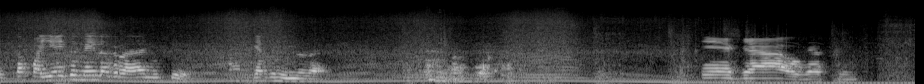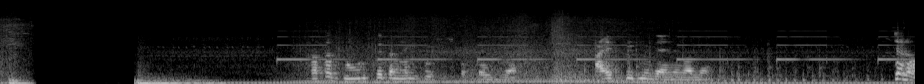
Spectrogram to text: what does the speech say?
इसका पहिया ही तो नहीं लग रहा है नीचे। कैसे मिल रहा है। ये दूर से करने की कोशिश करता है बार हाई स्पीड में जाने वाला चलो।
